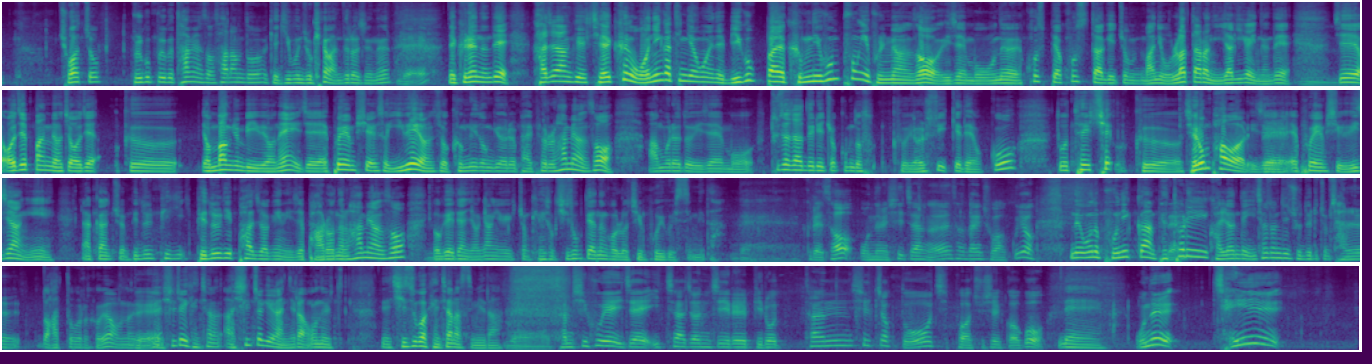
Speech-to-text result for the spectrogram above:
좋았죠. 불긋불긋하면서 사람도 이렇게 기분 좋게 만들어주는 네. 네, 그랬는데 가장 그 제일 큰 원인 같은 경우에는 미국발 금리 훈풍이 불면서 이제 뭐 오늘 코스피와 코스닥이 좀 많이 올랐다라는 이야기가 있는데 음. 이제 어젯밤에 어제 어제 그 연방준비위원회 이제 FOMC에서 2회 연속 금리 동결을 발표를 하면서 아무래도 이제 뭐 투자자들이 조금 더 그 열 수 있게 되었고 또그 제롬 파월 이제 네. FOMC 의장이 약간 좀 비둘기 비둘기파적인 이제 발언을 하면서 음. 여기에 대한 영향력이 좀 계속 지속되는 걸로 지금 보이고 있습니다. 네. 그래서 오늘 시장은 상당히 좋았고요. 근데 오늘 보니까 배터리 관련된 2차 전지 주들이 좀 잘 나왔더라고요. 오늘 네. 네, 실적이 괜찮아 아 실적이 아니라 오늘 네, 지수가 괜찮았습니다. 네. 잠시 후에 이제 2차 전지를 비롯한 실적도 짚어 주실 거고 네. 오늘 제일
